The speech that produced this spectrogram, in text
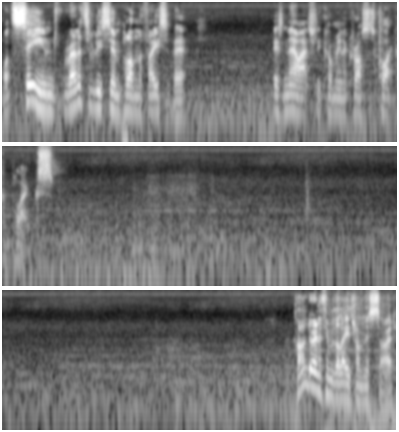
what seemed relatively simple on the face of it is now actually coming across as quite complex. Can't do anything with the laser on this side.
